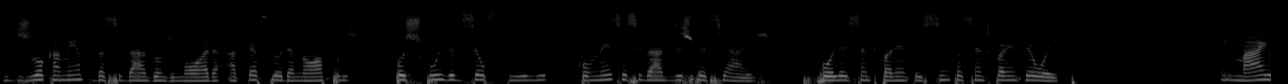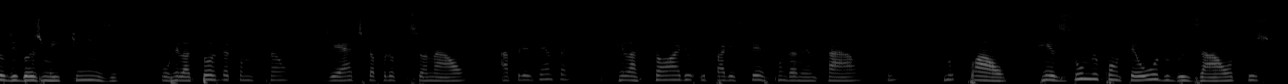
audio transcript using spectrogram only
de deslocamento da cidade onde mora até Florianópolis, pois cuida de seu filho com necessidades especiais. Folhas 145 a 148. Em maio de 2015, o relator da Comissão de Ética Profissional apresenta relatório e parecer fundamentado, no qual resume o conteúdo dos autos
